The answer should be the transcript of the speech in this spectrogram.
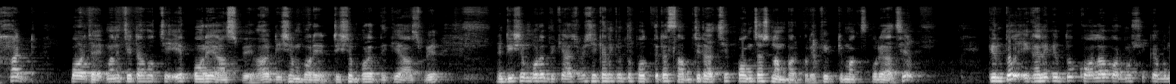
থার্ড পর্যায়ে মানে যেটা হচ্ছে এর পরে আসবে হয় ডিসেম্বরে, ডিসেম্বরের দিকে আসবে। ডিসেম্বরের দিকে আসবে, সেখানে কিন্তু প্রত্যেকটা সাবজেক্ট আছে পঞ্চাশ নাম্বার করে ফিফটি মার্কস করে আছে। কিন্তু এখানে কিন্তু কলা, কর্মশিক্ষা এবং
